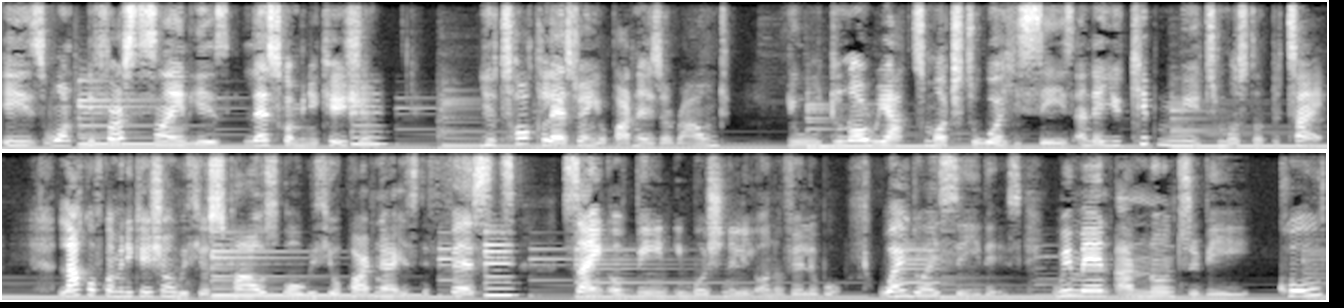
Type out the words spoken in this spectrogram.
is one the first sign is less communication. You talk less when your partner is around you do not react much to what he says and then you keep mute most of the time. Lack of communication with your spouse or with your partner is the first sign of being emotionally unavailable. Why do i say this? Women are known to be cold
